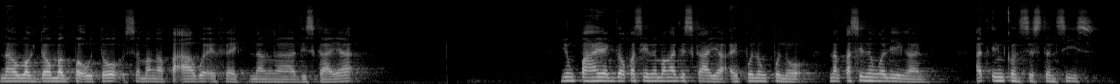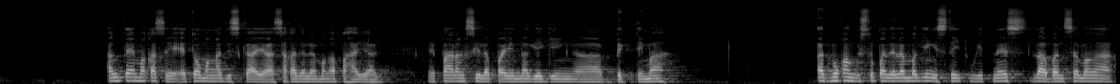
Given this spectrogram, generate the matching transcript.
na huwag daw magpauto sa mga paawa effect ng ah, diskaya. Yung pahayag daw kasi ng mga diskaya ay punong-puno ng kasinungalingan at inconsistencies. Ang tema kasi, itong mga diskaya sa kanilang mga pahayag, eh parang sila pa yung nagiging ah, biktima. At mukhang gusto pa nila maging state witness laban sa mga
